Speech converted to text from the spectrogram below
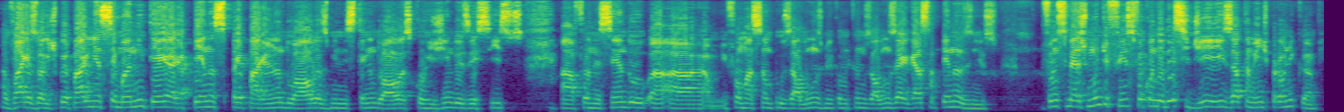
a várias horas de preparo, minha semana inteira era apenas preparando aulas, ministrando aulas, corrigindo exercícios, ah, fornecendo ah, ah, informação para os alunos, me comunicando com os alunos, era gasto apenas nisso. Foi um semestre muito difícil, foi quando eu decidi ir exatamente para a Unicamp.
